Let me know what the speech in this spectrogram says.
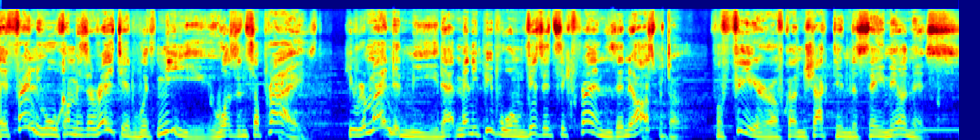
A friend who commiserated with me wasn't surprised. He reminded me that many people won't visit sick friends in the hospital for fear of contracting the same illness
